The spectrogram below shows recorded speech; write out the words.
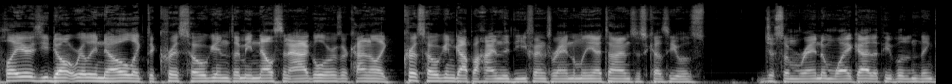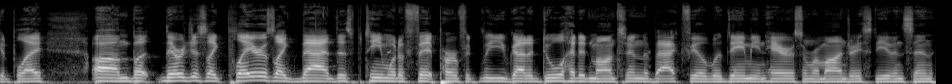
players you don't really know, like the Chris Hogan's. I mean, Nelson Agholor's are kind of like Chris Hogan got behind the defense randomly at times just because he was just some random white guy that people didn't think could play. Um, but there were just like players like that. This team would have fit perfectly. You've got a dual headed monster in the backfield with Damien Harris and Rhamondre Stevenson,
